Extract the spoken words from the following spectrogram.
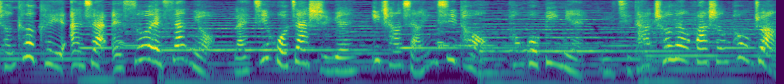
乘客可以按下 SOS 按钮来激活驾驶员异常响应系统，通过避免与其他车辆发生碰撞，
